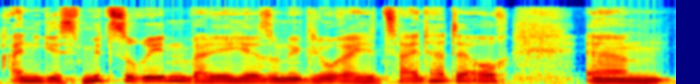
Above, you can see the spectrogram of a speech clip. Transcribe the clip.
einiges mitzureden, weil er hier so eine glorreiche Zeit hatte auch. Ähm,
